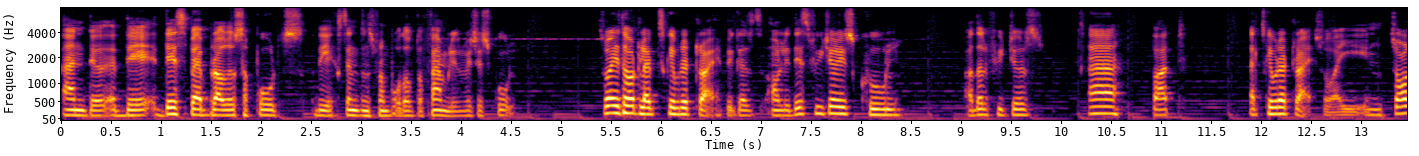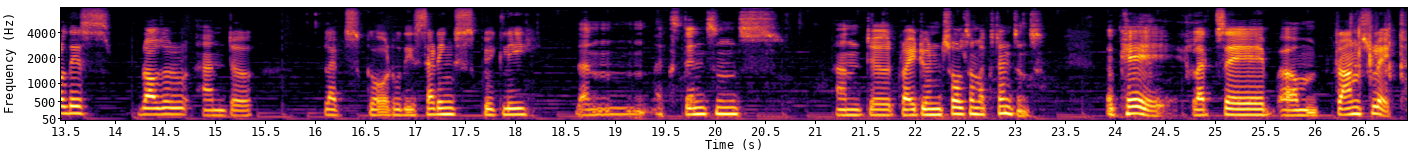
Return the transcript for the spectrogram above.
And uh, they this web browser supports the extensions from both of the families which is cool so i thought let's give it a try because only this feature is cool other features uh but let's give it a try. So i install this browser and uh, let's go to the settings quickly then extensions and uh, try to install some extensions. Okay let's say um, translate.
